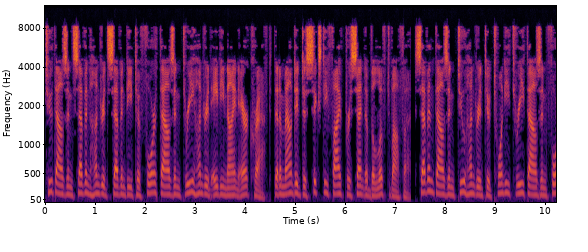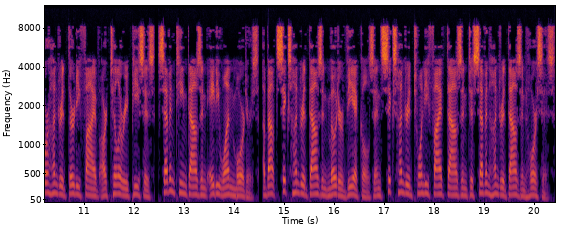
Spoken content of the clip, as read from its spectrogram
2,770 to 4,389 aircraft that amounted to 65% of the Luftwaffe, 7,200 to 23,435 artillery pieces, 17,081 mortars, about 600,000 motor vehicles and 625,000 to 700,000 horses.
